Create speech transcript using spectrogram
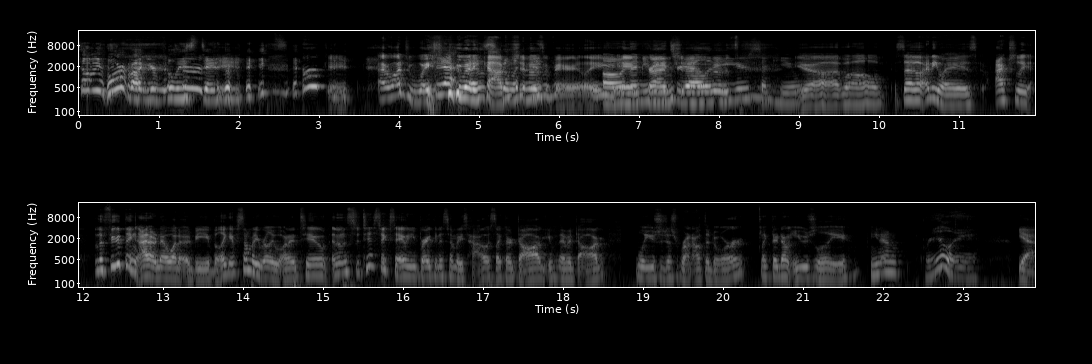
Tell me more about your police Okay. database. Okay. I watch way Yeah, too many cop gonna- shows, apparently. Oh, and, and then you crime it's reality. shows. You're so cute. Yeah, well, so anyways, actually, the food thing, I don't know what it would be, but like if somebody really wanted to, and then the statistics say when you break into somebody's house, like their dog, even if they have a dog, will usually just run out the door. Like they don't usually, you know. Really? Yeah,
